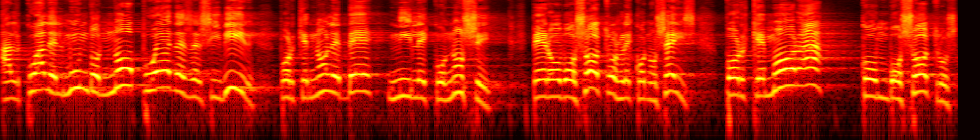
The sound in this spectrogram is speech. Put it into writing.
al cual el mundo no puede recibir porque no le ve ni le conoce. Pero vosotros le conocéis porque mora con vosotros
